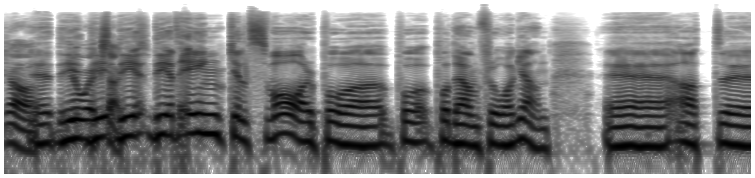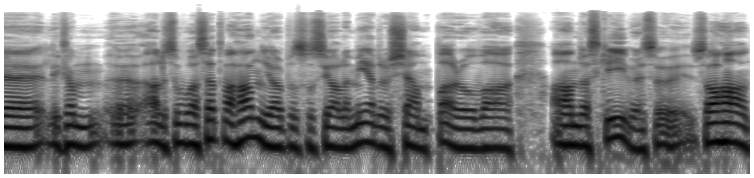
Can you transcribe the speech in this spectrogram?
ja, eh, det, jo, det, det, det, är ett enkelt svar på, på, på den frågan. Eh, att eh, liksom, eh, alldeles oavsett vad han gör på sociala medier och kämpar och vad andra skriver så, så har han,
